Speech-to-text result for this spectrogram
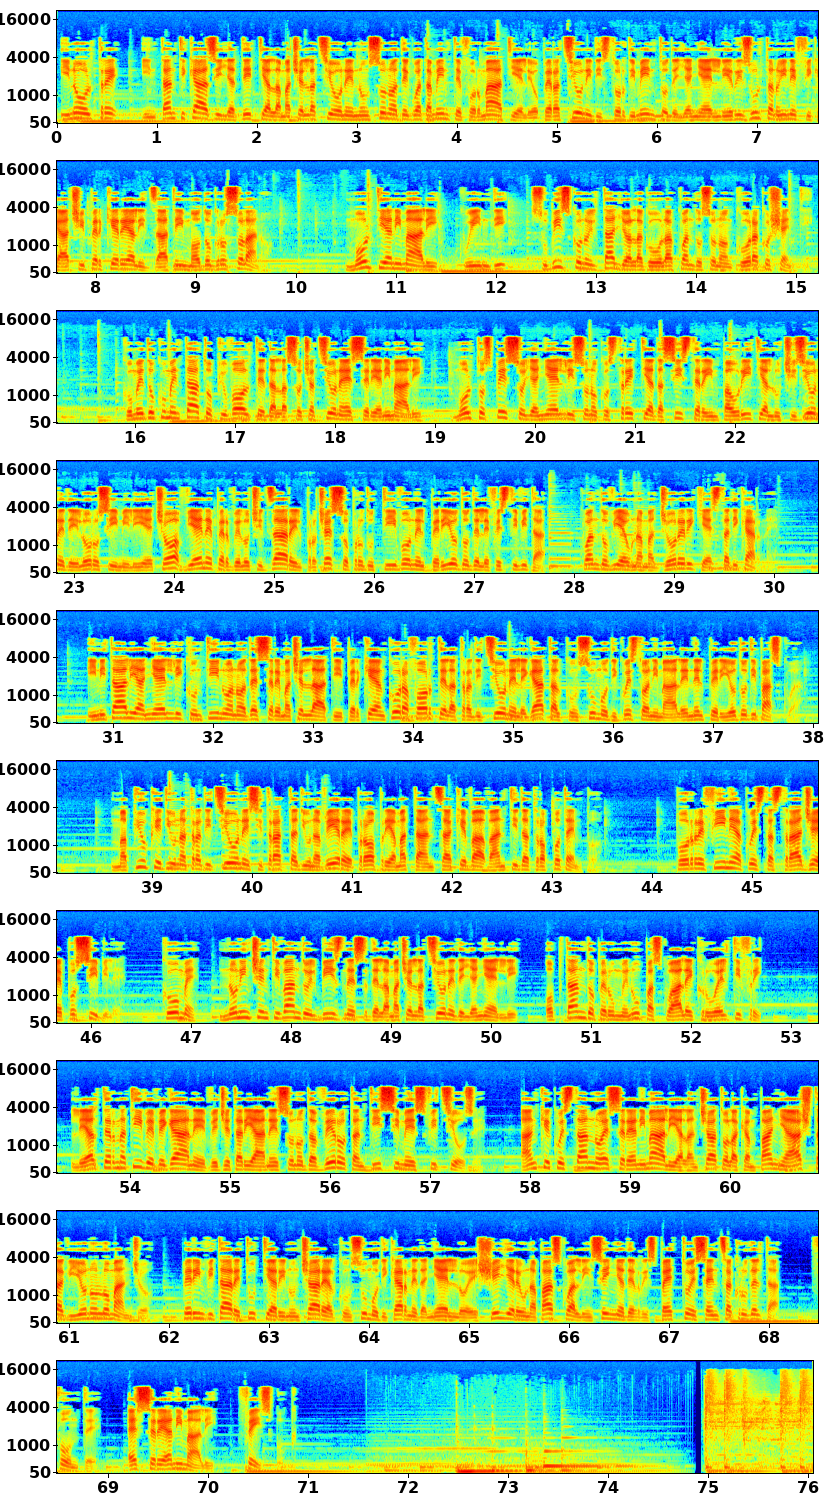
Inoltre, in tanti casi gli addetti alla macellazione non sono adeguatamente formati e le operazioni di stordimento degli agnelli risultano inefficaci perché realizzate in modo grossolano. Molti animali, quindi, subiscono il taglio alla gola quando sono ancora coscienti. Come documentato più volte dall'Associazione Esseri Animali, molto spesso gli agnelli sono costretti ad assistere impauriti all'uccisione dei loro simili e ciò avviene per velocizzare il processo produttivo nel periodo delle festività, quando vi è una maggiore richiesta di carne. In Italia agnelli continuano ad essere macellati perché è ancora forte la tradizione legata al consumo di questo animale nel periodo di Pasqua. Ma più che di una tradizione si tratta di una vera e propria mattanza che va avanti da troppo tempo. Porre fine a questa strage è possibile. Come? Non incentivando il business della macellazione degli agnelli, optando per un menù pasquale cruelty free. Le alternative vegane e vegetariane sono davvero tantissime e sfiziose. Anche quest'anno Essere Animali ha lanciato la campagna hashtag Io non lo mangio, per invitare tutti a rinunciare al consumo di carne d'agnello e scegliere una Pasqua all'insegna del rispetto e senza crudeltà. Fonte. Essere Animali. Facebook.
